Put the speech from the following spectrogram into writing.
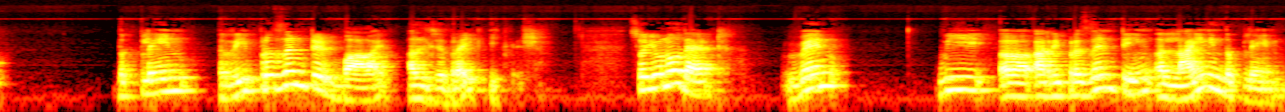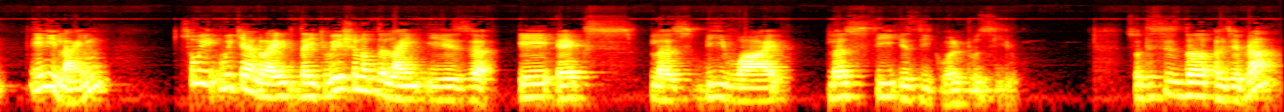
the plane represented by algebraic equation so you know that when we are representing a line in the plane any line. So we, we can write the equation of the line is uh, ax plus by plus c is equal to 0. So this is the algebra,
